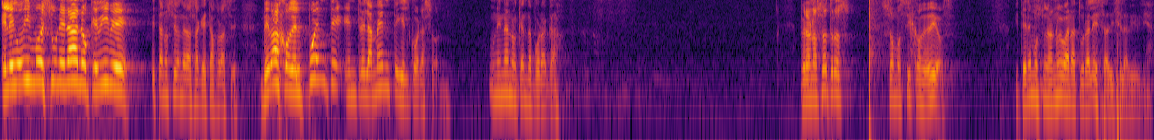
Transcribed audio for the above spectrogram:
El egoísmo es un enano que vive, esta no sé dónde la saqué esta frase, debajo del puente entre la mente y el corazón. Un enano que anda por acá. Pero nosotros somos hijos de Dios y tenemos una nueva naturaleza, dice la Biblia.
